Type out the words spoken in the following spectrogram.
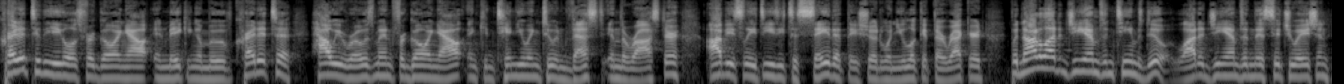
credit to the Eagles for going out and making a move. Credit to Howie Roseman for going out and continuing to invest in the roster. Obviously, it's easy to say that they should when you look at their record, but not a lot of GMs and teams do. A lot of GMs in this situation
